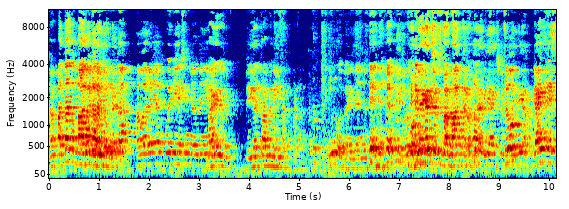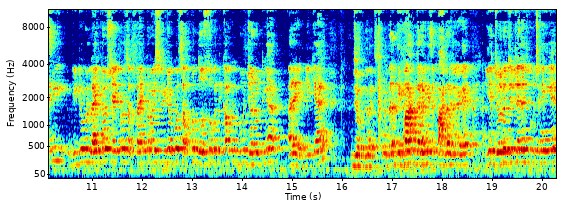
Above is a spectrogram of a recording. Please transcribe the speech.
हमें पता है तुम बाद में गाली दोगे। हमारे यहाँ कोई रिएक्शन नहीं है। भाई रियलता में नहीं फ़र्क पड़ा। मैं तो पीऊँगा गाइस बोलेगा चिप्स बर्बाद करो रिएक्शन तो गाइस ऐसी वीडियो को लाइक करो शेयर करो सब्सक्राइब करो। इस वीडियो को सबको दोस्तों को दिखाओ कि भूल जरूरतिया अरे ये क्या है? जो मेरा दिमाग गर्मी से पागल हो गया ये जोलो चैलेंज कुछ नहीं है।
